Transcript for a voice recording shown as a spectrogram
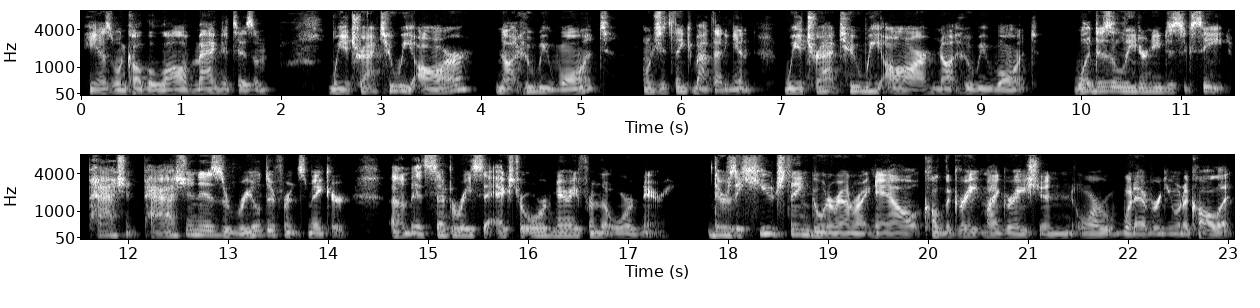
he has one called The Law of Magnetism. We attract who we are, not who we want. I want you to think about that again. We attract who we are, not who we want. What does a leader need to succeed? Passion. Passion is a real difference maker. Um, it separates the extraordinary from the ordinary. There's a huge thing going around right now called the Great Migration, or whatever you want to call it,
